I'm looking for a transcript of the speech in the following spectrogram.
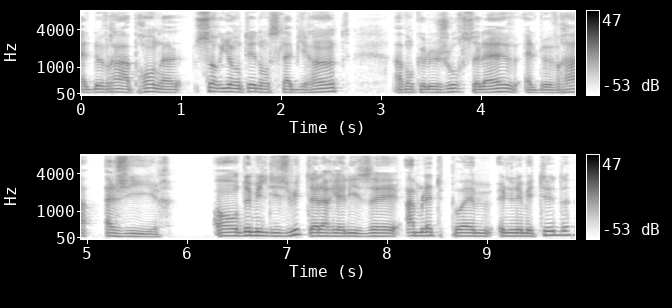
elle devra apprendre à s'orienter dans ce labyrinthe. Avant que le jour se lève, elle devra agir. En 2018, elle a réalisé Hamlet Poem Unlimited,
